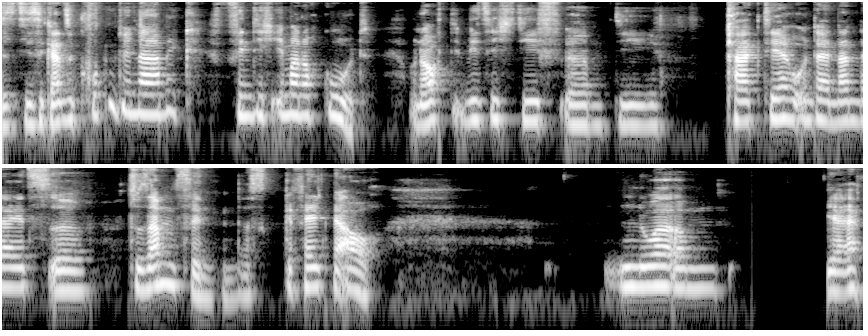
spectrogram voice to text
das, diese ganze Gruppendynamik finde ich immer noch gut. Und auch wie sich die, äh, die Charaktere untereinander jetzt äh, zusammenfinden. Das gefällt mir auch. Nur, ähm, ja,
